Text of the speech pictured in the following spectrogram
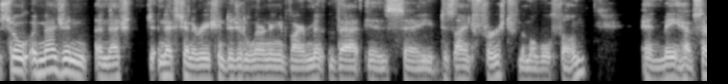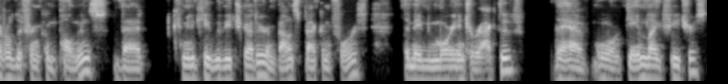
So imagine a next, next generation digital learning environment that is, say, designed first for the mobile phone and may have several different components that communicate with each other and bounce back and forth, that may be more interactive, they have more game like features,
